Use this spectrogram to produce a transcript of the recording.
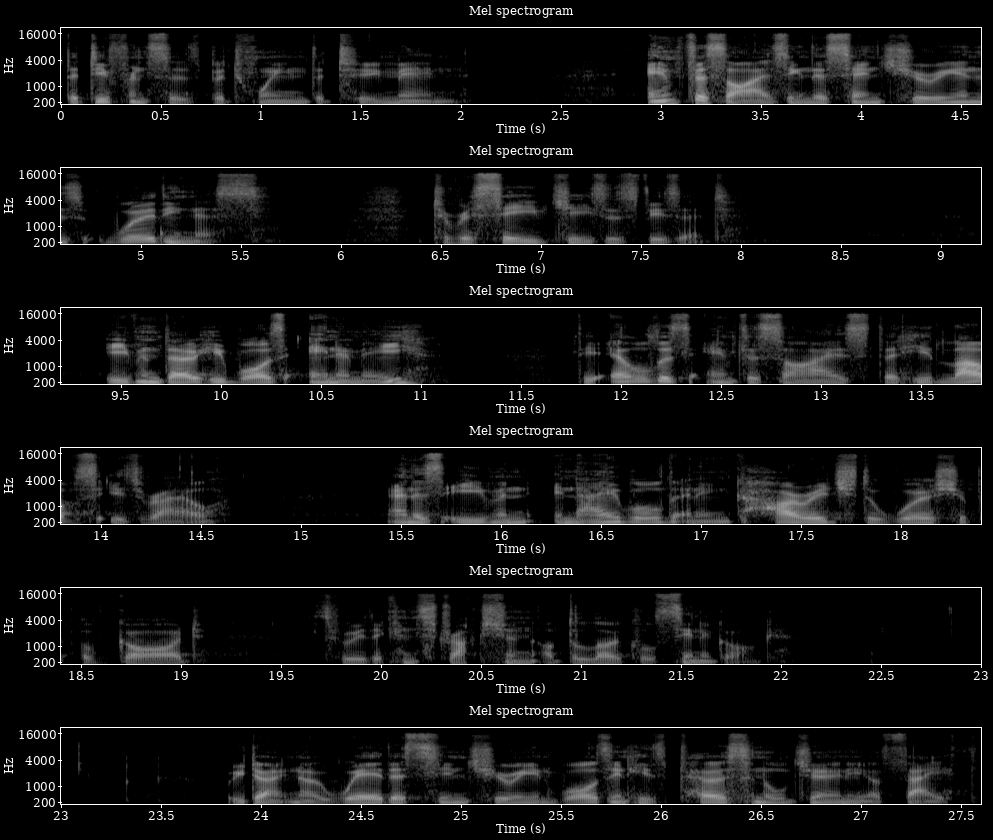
the differences between the two men, emphasizing the centurion's worthiness to receive Jesus' visit. Even though he was enemy, the elders emphasize that he loves Israel and has even enabled and encouraged the worship of God through the construction of the local synagogue. We don't know where the centurion was in his personal journey of faith,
